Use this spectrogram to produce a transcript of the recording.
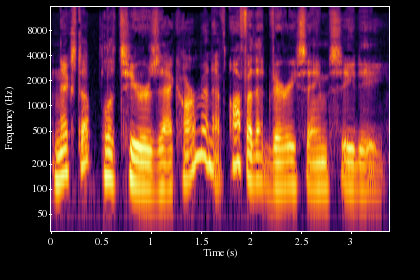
Next up, let's hear Zach Harmon off of that very same CD.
